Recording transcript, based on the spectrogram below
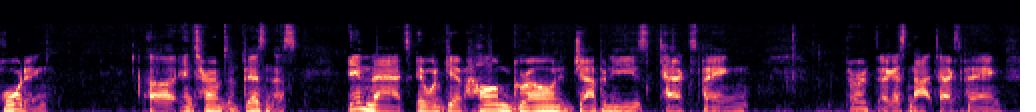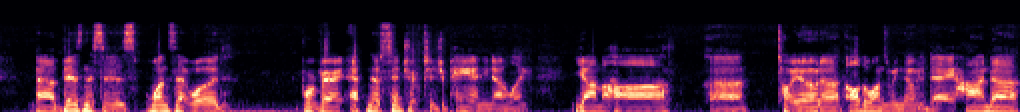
hoarding uh, in terms of business. In that it would give homegrown Japanese tax-paying, or I guess not tax-paying, uh, businesses, ones that would were very ethnocentric to Japan. You know, like Yamaha, uh, Toyota, all the ones we know today, Honda,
